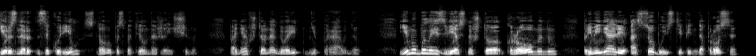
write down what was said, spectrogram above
Кирзнер закурил, снова посмотрел на женщину, поняв, что она говорит неправду. Ему было известно, что Кроумену применяли особую степень допроса,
